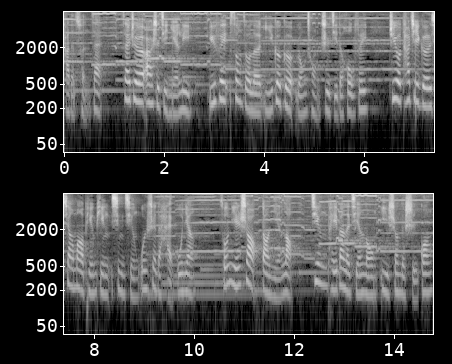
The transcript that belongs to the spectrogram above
他的存在。在这二十几年里，于妃送走了一个个荣宠至极的后妃，只有她这个相貌平平、性情温顺的海姑娘，从年少到年老，竟陪伴了乾隆一生的时光。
